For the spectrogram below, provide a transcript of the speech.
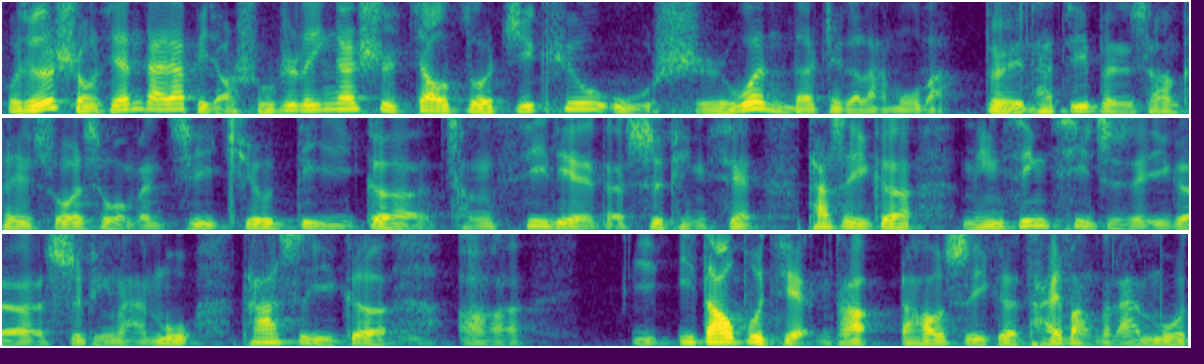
我觉得首先大家比较熟知的应该是叫做 GQ 五十问的这个栏目吧。对，它基本上可以说是我们 GQ 第一个成系列的视频线，它是一个明星气质的一个视频栏目，它是一个呃一一刀不剪的，然后是一个采访的栏目。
